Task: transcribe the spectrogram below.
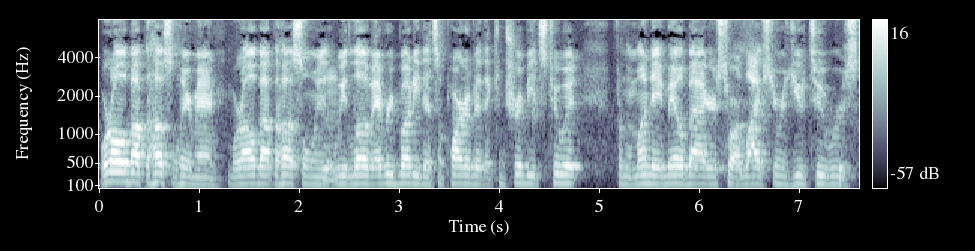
We're all about the hustle here, man. We're all about the hustle. We, we love everybody that's a part of it, that contributes to it, from the Monday mailbaggers to our live streamers, YouTubers,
